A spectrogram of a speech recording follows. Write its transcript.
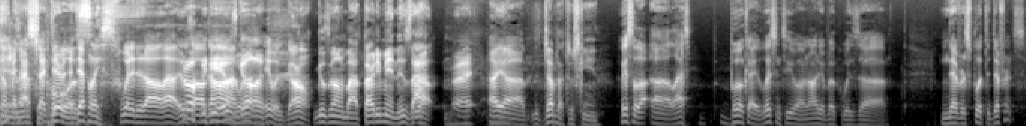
coming I, out to I de- I definitely sweated it all out. It was all yeah, gone. it was I- gone. It was gone. It was gone about thirty minutes. Out. Right. I uh, It jumped out your skin. I guess the uh, last book I listened to on audiobook was uh, Never Split the Difference.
